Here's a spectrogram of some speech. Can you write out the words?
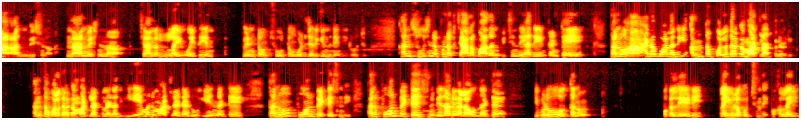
నా అన్వేషణ. నా అన్వేషణ ఛానల్ లైవ్ అయితే వినటం చూడటం కూడా జరిగింది నేను ఈరోజు కానీ చూసినప్పుడు నాకు చాలా బాధ అనిపించింది. అదేంటంటే తను ఆడవాళ్ళని అంత వల్గరగా మాట్లాడుతున్నాడు. అంత వల్గర్గా మాట్లాడుతున్నాడు. అది ఏమని మాట్లాడాడు? ఏంటంటే తను ఫోన్ పెట్టేసింది. తను ఫోన్ పెట్టేసిన విధానం ఎలా ఉందంటే ఇప్పుడు తను ఒక లేడీ లైవ్లోకి వచ్చింది. ఒక లైవ్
